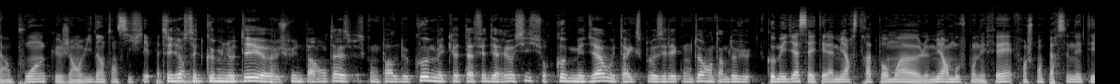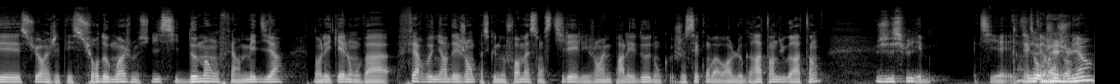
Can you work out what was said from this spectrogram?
un point que j'ai envie d'intensifier. C'est-à-dire cette communauté, euh, je fais une parenthèse, parce qu'on parle de Com, mais que tu as fédéré aussi sur Com Media, où tu as explosé les compteurs en termes de vues. Comédia, ça a été la meilleure strat pour moi, euh, le meilleur move qu'on ait fait. Franchement, personne n'était sûr et j'étais sûr de moi. Je me suis dit, si demain on fait un média dans lequel on va faire venir des gens parce que nos formats sont stylés et les gens aiment parler d'eux, donc je sais qu'on va avoir le gratin du gratin. J'y suis. T'as Julien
